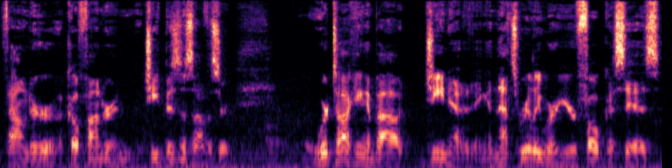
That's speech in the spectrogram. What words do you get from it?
founder, co-founder, and chief business officer. We're talking about gene editing, and that's really where your focus is.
